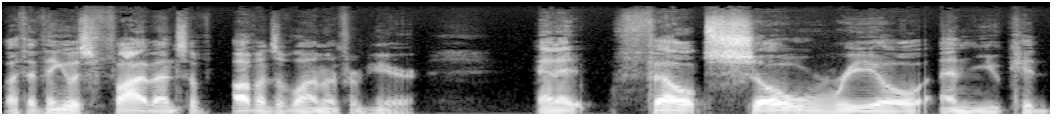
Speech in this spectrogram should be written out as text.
I think it was five offensive offensive linemen from here and it felt so real and you could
